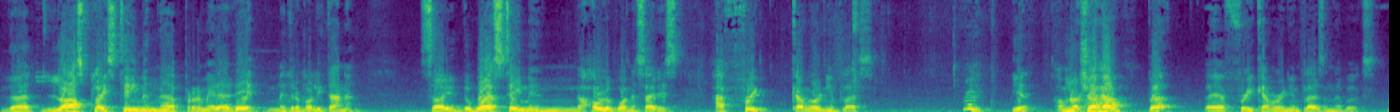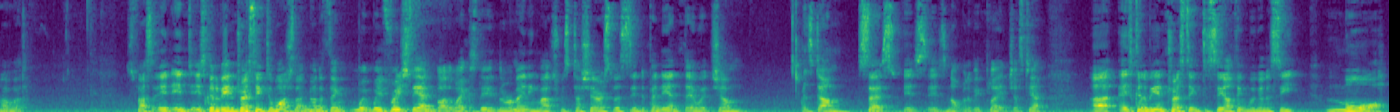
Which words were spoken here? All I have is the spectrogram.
the last place team in the Primera D Metropolitana, so the worst team in the whole of Buenos Aires, have three Cameroonian players? Really? Yeah, I'm not sure how, but they have three Cameroonian players on their books. Oh, well. It's fascinating. It, it, it's going to be interesting to watch that kind of thing. We, we've reached the end, by the way, because the, the remaining match was Talleres versus Independiente, which, um, as Dan says, is, is not going to be played just yet. Uh, it's going to be interesting to see. I think we're going to see more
